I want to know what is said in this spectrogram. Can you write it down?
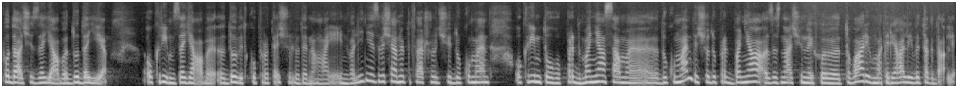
подачі заяви додає, окрім заяви, е, довідку про те, що людина має інвалідність, звичайно, підтверджуючий документ. Окрім того, придбання саме е, документи щодо придбання зазначених е, товарів, матеріалів і так далі.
